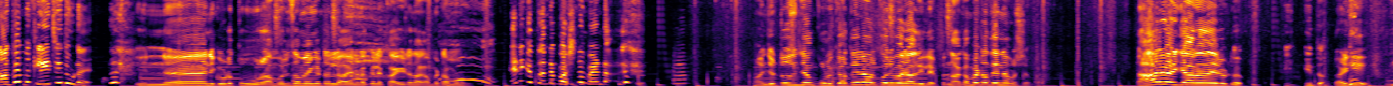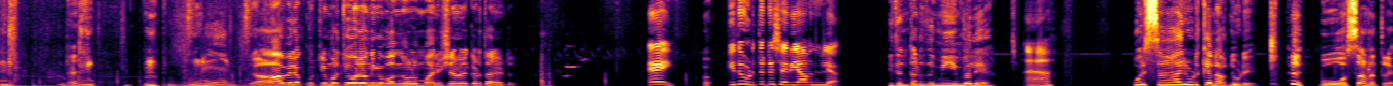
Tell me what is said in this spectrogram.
നഖം ക്ലീൻ ചെയ്തൂടെ പിന്നെ എനിക്കിവിടെ തൂറാൻ പോലും സമയം കിട്ടല്ലോ അതിനിടക്കല്ലേ കൈയുടെ നഖം വെട്ടാൻ പോണത്. എനിക്ക് തന്റെ ഭക്ഷണം വേണ്ട. അഞ്ചെട്ട് ദിവസം ഞാൻ കുളിക്കാത്തതിന് ആർക്കും ഒരു പരാതിയില്ല. ഇപ്പൊ നഖം വെട്ടാത്തതിനെ പ്രശ്നം. ആര് കഴിക്കാറുണ്ട് ഇതാ. കഴിക്ക്? രാവിലെ കുറ്റിമുറിച്ച് ഓരോന്നിങ്ങ് വന്നോളും. മനുഷ്യനെ മെനക്കെടുത്താനായിട്ട് ഏയ് ഇത് കൊടുത്തിട്ട് ശരിയാവുന്നില്ല. ഇതെന്താണിത്? മീൻ വിലയാ? ഒരു സാരി ഉടുക്കാൻ അറിഞ്ഞൂടെ? ബോസ് ആണ് അത്രേ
